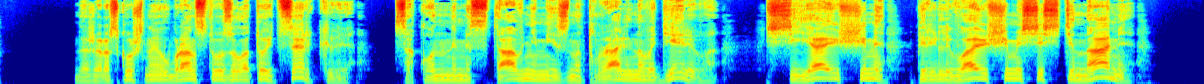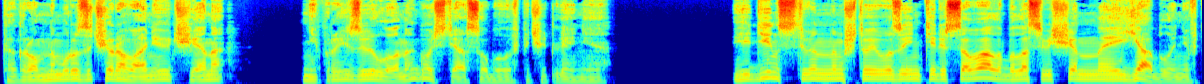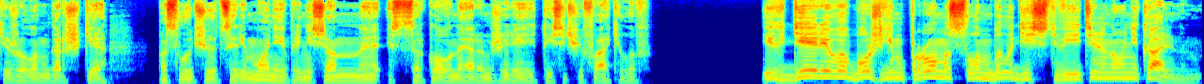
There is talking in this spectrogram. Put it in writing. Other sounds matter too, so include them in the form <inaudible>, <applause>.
Даже роскошное убранство золотой церкви с оконными ставнями из натурального дерева, с сияющими, переливающимися стенами, к огромному разочарованию Чена — не произвело на гостя особого впечатления. Единственным, что его заинтересовало, была священная яблоня в тяжелом горшке по случаю церемонии, принесенная из церковной оранжереи тысячи факелов. Их дерево божьим промыслом было действительно уникальным.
